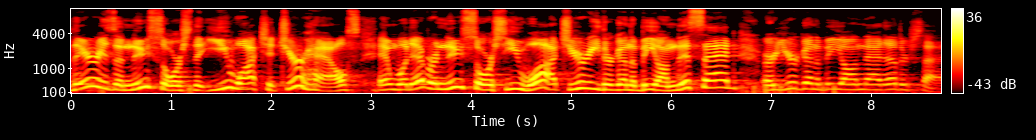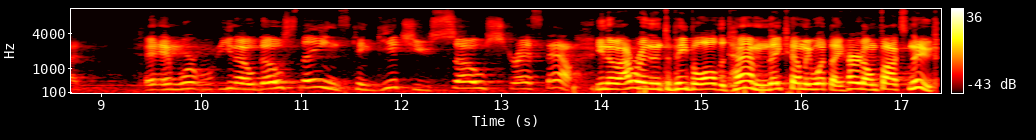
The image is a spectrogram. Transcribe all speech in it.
there is a news source that you watch at your house, and whatever news source you watch, you're either going to be on this side or you're going to be on that other side. And we're, you know, those things can get you so stressed out. You know, I run into people all the time and they tell me what they heard on Fox News.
